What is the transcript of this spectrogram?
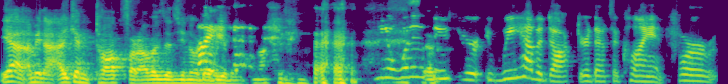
yeah, I mean, I can talk for hours, as you know, Debbie, about marketing. you know, one of the things you're, we have a doctor that's a client for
